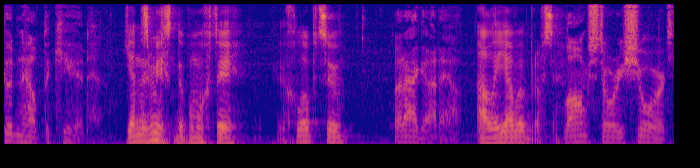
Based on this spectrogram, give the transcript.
Couldn't help the kid, Я не зміг допомогти хлопцю, but I got out. але я вибрався. Long story short,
